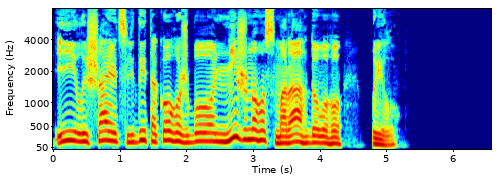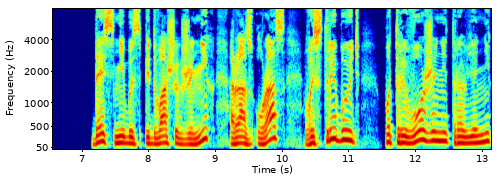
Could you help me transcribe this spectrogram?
і лишають сліди такого ж бо ніжного смарагдового пилу. Десь, ніби з під ваших же ніг, раз у раз вистрибують потривожені трав'яні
